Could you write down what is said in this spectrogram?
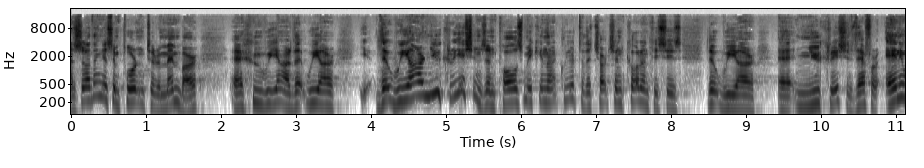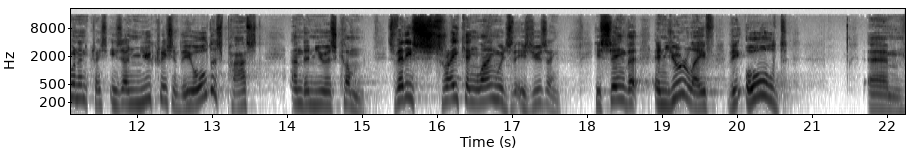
And so I think it's important to remember uh, who we are, that we are, that we are new creations. And Paul's making that clear to the church in Corinth. He says that we are uh, new creations. Therefore, anyone in Christ is a new creation. The old is past and the new has come. It's very striking language that he's using. He's saying that in your life, the old, um,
